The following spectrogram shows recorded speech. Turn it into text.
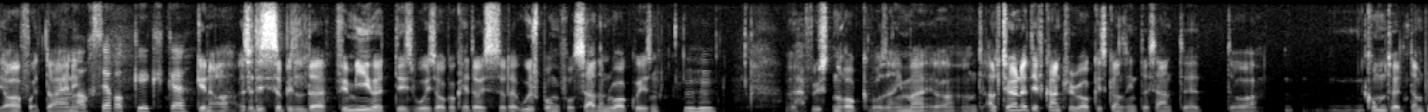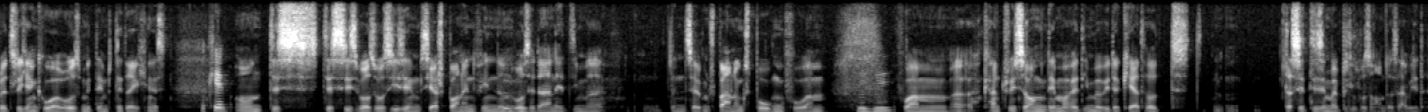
ja, fällt da rein. auch sehr rockig, gell? Genau, also das ist so ein bisschen der, für mich halt das, wo ich sage, okay, da ist so der Ursprung von Southern Rock gewesen. Äh, Wüstenrock, was auch immer, ja. Und Alternative Country Rock ist ganz interessant, weil da kommt halt dann plötzlich ein Chorus, mit dem du nicht rechnest. Okay. Und das, das ist was, was ich eben sehr spannend finde und was ich da nicht immer denselben Spannungsbogen vor einem, vor einem äh, Country-Song, den man halt immer wieder gehört hat, dass halt das immer ein bisschen was anderes auch wird.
